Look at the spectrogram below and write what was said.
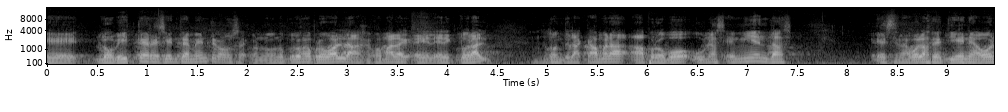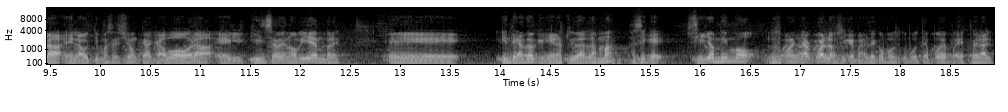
Eh, lo viste recientemente cuando, cuando no pudieron aprobar la reforma ele- el- electoral, donde la Cámara aprobó unas enmiendas el Senado las detiene ahora en la última sesión que acabó ahora el 15 de noviembre, eh, indicando que quiere estudiarlas más. Así que si ellos mismos no se ponen de acuerdo, así que me parece como usted puede esperar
